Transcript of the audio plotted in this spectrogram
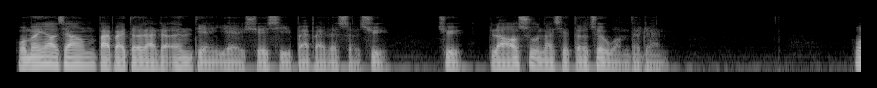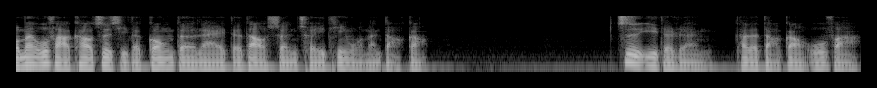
我们要将白白得来的恩典，也学习白白的舍去，去饶恕那些得罪我们的人。我们无法靠自己的功德来得到神垂听我们祷告。自义的人，他的祷告无法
